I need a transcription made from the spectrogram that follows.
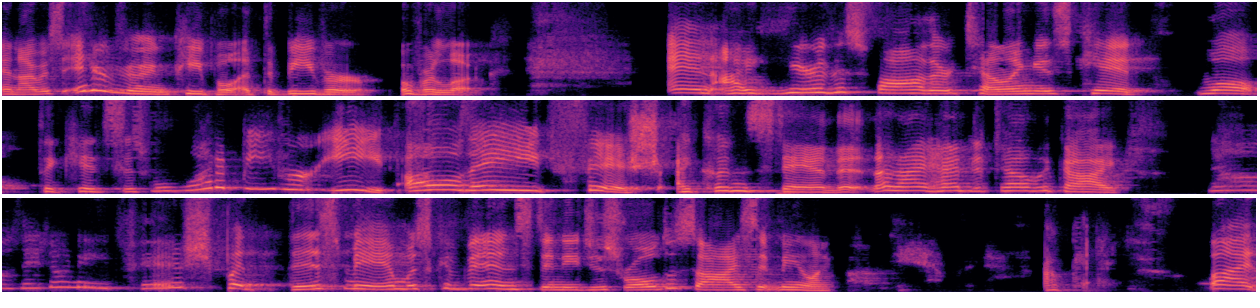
and I was interviewing people at the Beaver Overlook. And I hear this father telling his kid, well, the kid says, Well, what do beaver eat? Oh, they eat fish. I couldn't stand it. And I had to tell the guy, No, they don't eat fish. But this man was convinced and he just rolled his eyes at me like, Oh, yeah, okay. But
